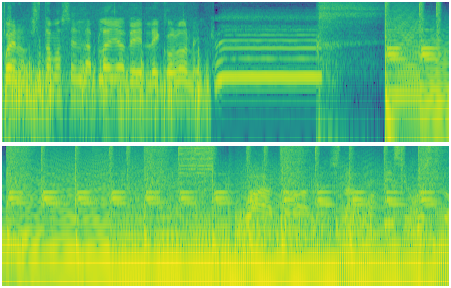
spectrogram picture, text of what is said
Bueno, estamos en la playa de Le Colone. Guau, está guapísimo esto.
